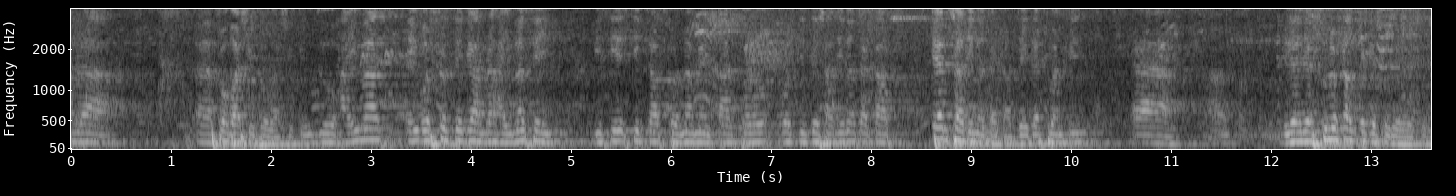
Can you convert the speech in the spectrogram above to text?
আমরা প্রবাসী প্রবাসী। কিন্তু হাইমাস, এই বছর থেকে আমরা হাইমাসেই বিসিএসসি কাপ টুর্নামেন্ট তার পরবর্তীতে Swadhinata cup ten Swadhinata cup যেটা টোয়েন্টি দুই হাজার ষোলো সাল থেকে শুরু হয়েছিল।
